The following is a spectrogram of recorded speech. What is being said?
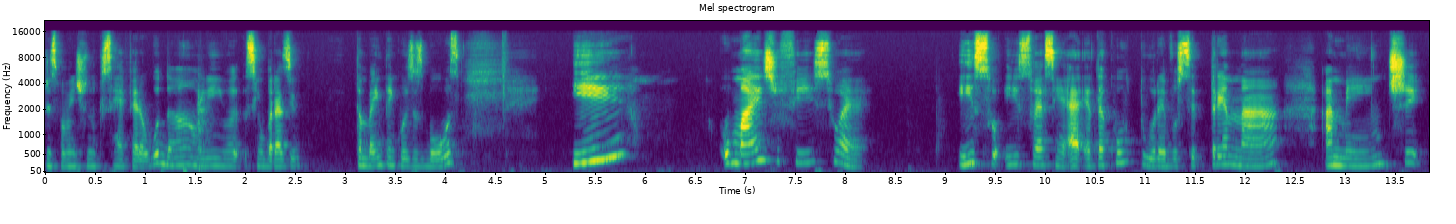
principalmente no que se refere ao algodão, linho. Assim, o Brasil também tem coisas boas. E o mais difícil é isso, isso é assim, é, é, da cultura, é você treinar a mente,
